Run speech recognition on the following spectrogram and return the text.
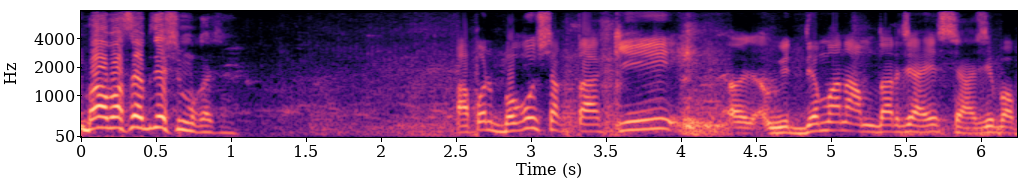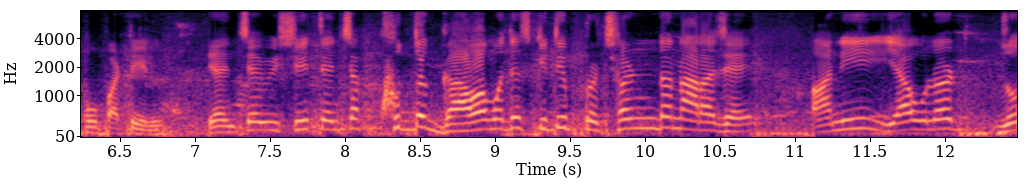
बाबासाहेब देशमुखाच्या. आपण बघू शकता की विद्यमान आमदार जे आहे शहाजी बापू पाटील यांच्याविषयी त्यांच्या खुद्द गावामध्येच किती प्रचंड नाराज आहे. आणि या उलट जो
